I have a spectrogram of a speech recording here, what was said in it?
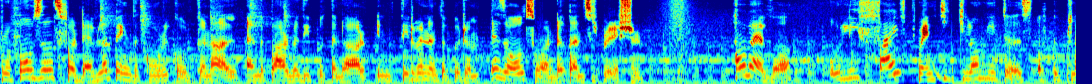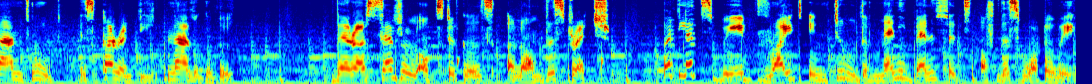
Proposals for developing the Kozhikode Canal and the Parvati Puthanar in Thiruvananthapuram is also under consideration. However, only 520 kilometers of the planned route is currently navigable. There are several obstacles along the stretch, but let's wade right into the many benefits of this waterway.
